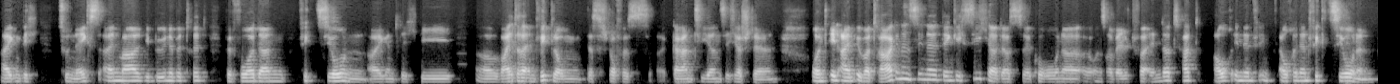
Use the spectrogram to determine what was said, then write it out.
eigentlich zunächst einmal die Bühne betritt, bevor dann Fiktionen eigentlich die weitere Entwicklung des Stoffes garantieren, sicherstellen. Und in einem übertragenen Sinne denke ich sicher, dass äh, Corona äh, unsere Welt verändert hat, auch in, den, auch in den Fiktionen,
